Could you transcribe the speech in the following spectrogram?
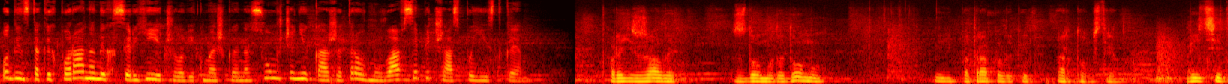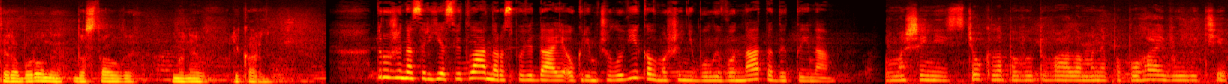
Один з таких поранених Сергій, чоловік мешкає на Сумщині, каже, травмувався під час поїздки. Проїжджали з дому додому і потрапили під артобстріл. Бійці тероборони доставили мене в лікарню. Дружина Сергія Світлана розповідає, окрім чоловіка, в машині були вона та дитина. Машині стекла повибивала, мене попугай вилетів.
